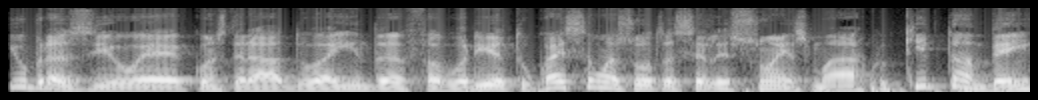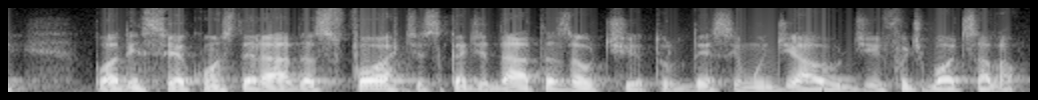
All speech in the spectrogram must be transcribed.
E o Brasil é considerado ainda favorito? Quais são as outras seleções, Marco, que também podem ser consideradas fortes candidatas ao título desse Mundial de Futebol de Salão?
